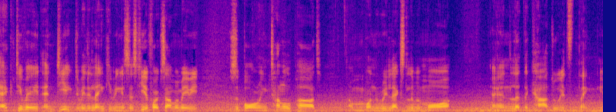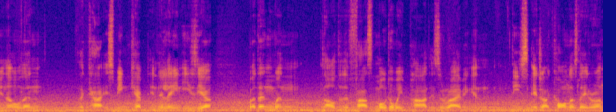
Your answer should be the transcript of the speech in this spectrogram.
activate and deactivate the lane keeping assist. Here, for example, maybe there's a boring tunnel part. I want to relax a little bit more and let the car do its thing. You know, then the car is being kept in the lane easier. But then when now that the fast motorway part is arriving in these agile corners later on,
